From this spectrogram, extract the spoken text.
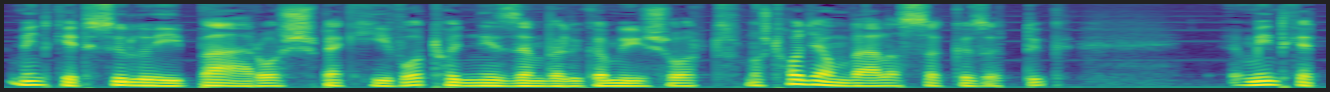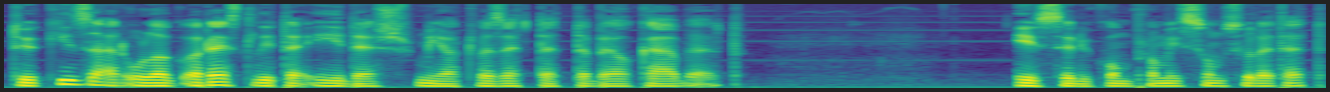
Mindkét szülői páros meghívott, hogy nézzem velük a műsort. Most hogyan válasszak közöttük? Mindkettő kizárólag a Restlite édes miatt vezettette be a kábelt. Észszerű kompromisszum született.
